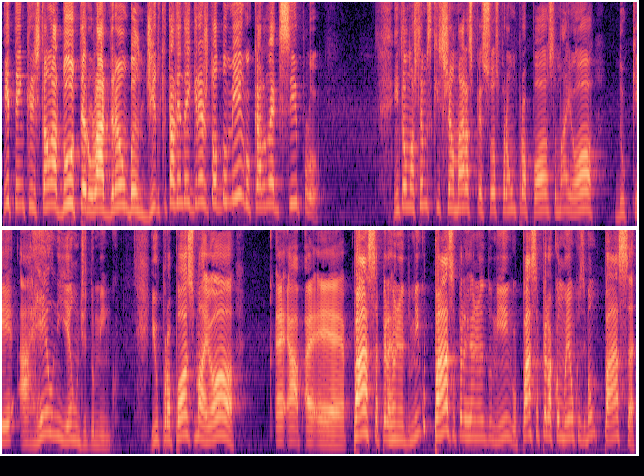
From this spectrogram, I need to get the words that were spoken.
E tem cristão adúltero, ladrão, bandido, que está dentro da igreja todo domingo, o cara não é discípulo. Então nós temos que chamar as pessoas para um propósito maior do que a reunião de domingo. E o propósito maior é, é, passa pela reunião de domingo, passa pela reunião de domingo, passa pela comunhão com os irmãos, passa,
